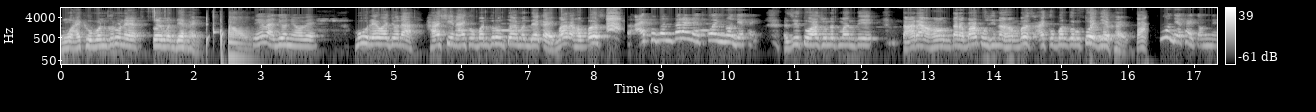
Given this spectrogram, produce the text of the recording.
હું આંખો બંધ કરું ને તોય મને દેખાય. રેવા દો ને હવે. હું રેવા જો ના હાસી આંખો બંધ કરું ને તોય મને દેખાય. મારા હમ બસ. આંખો બંધ કરે ને કોઈ નો દેખાય. હજી તું આસુ નથી માનતી? તારા હમ તારા બાપુજીના હમ બસ આંખો બંધ કરું તોય દેખાય. શું દેખાય તમને?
